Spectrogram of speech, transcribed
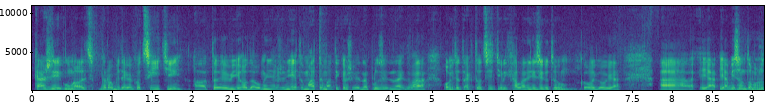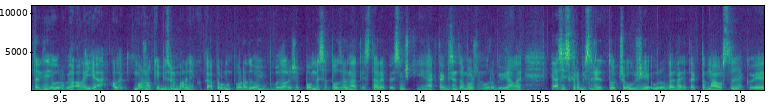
každý umelec robí tak, ako cíti a to je výhoda umenia, že nie je to matematika, že 1 plus 1 je 2. Oni to takto cítili chalani z YouTube, kolegovia. A ja, ja by som to možno tak neurobil, ale ja. Ale možno keby sme mali nejakú kapelnú poradu, oni by povedali, že poďme sa pozrieť na tie staré pesničky inak, tak by sme to možno urobili. Ale ja si skoro myslím, že to, čo už je urobené, tak to má ostať ako je,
